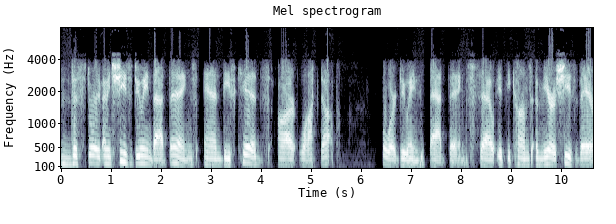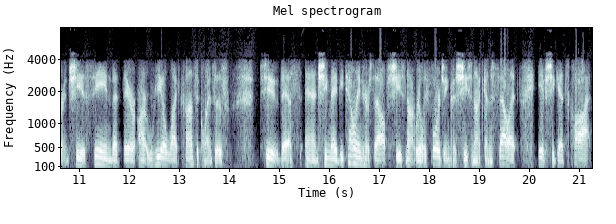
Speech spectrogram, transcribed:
the story, I mean, she's doing bad things, and these kids are locked up for doing bad things. So it becomes a mirror. She's there, and she is seeing that there are real life consequences to this, and she may be telling herself she's not really forging because she's not going to sell it. If she gets caught,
